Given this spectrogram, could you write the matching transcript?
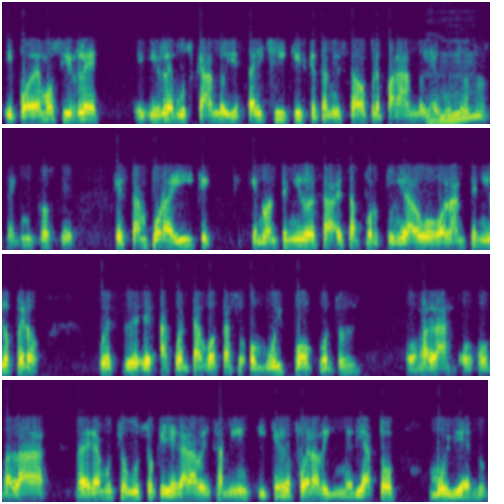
y podemos irle irle buscando y está el Chiquis que también ha estado preparando y hay muchos otros técnicos que, que están por ahí que, que no han tenido esa esa oportunidad o, o la han tenido pero pues eh, a cuentagotas o muy poco. Entonces, ojalá, ojalá, me daría mucho gusto que llegara Benjamín y que le fuera de inmediato muy bien, ¿no?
